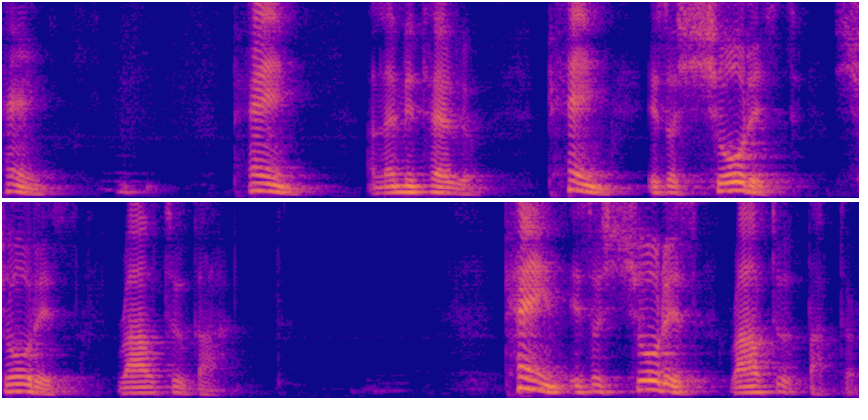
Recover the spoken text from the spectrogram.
pain. Pain. And let me tell you, pain is the shortest, shortest route to God. Pain is the shortest route to doctor.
